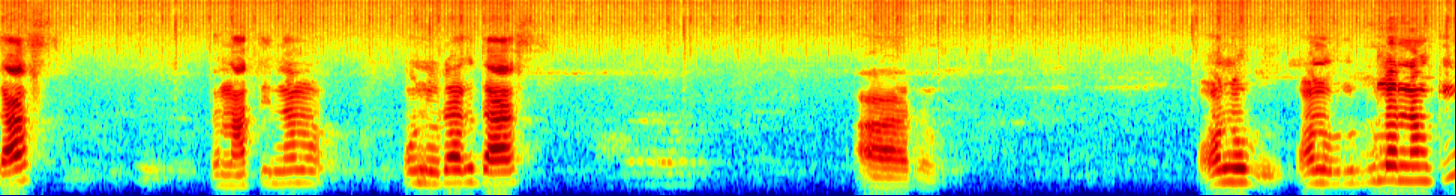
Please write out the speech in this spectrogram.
দাস। নাতির নাম অনুরাগ দাস আর অনু অনুগুলার নাম কি?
